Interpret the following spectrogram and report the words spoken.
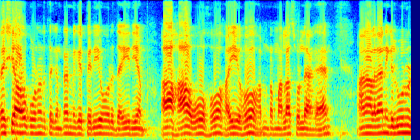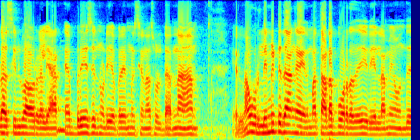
ரஷ்யாவுக்கு உணர்த்துக்கின்ற மிகப்பெரிய ஒரு தைரியம். ஆஹா ஓஹோ ஐயோ அப்படின்ற மாதிரிலாம் சொல்லாங்க. அதனால தான் இன்றைக்கி லூலுடா சில்வா அவர்கள் யாருங்க? பிரேசிலினுடைய பிரைம் மினிஸ்டர் என்ன சொல்லிட்டாருன்னா எல்லாம் ஒரு லிமிட்டு தாங்க. இது மாதிரி தடை போடுறது இது எல்லாமே வந்து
